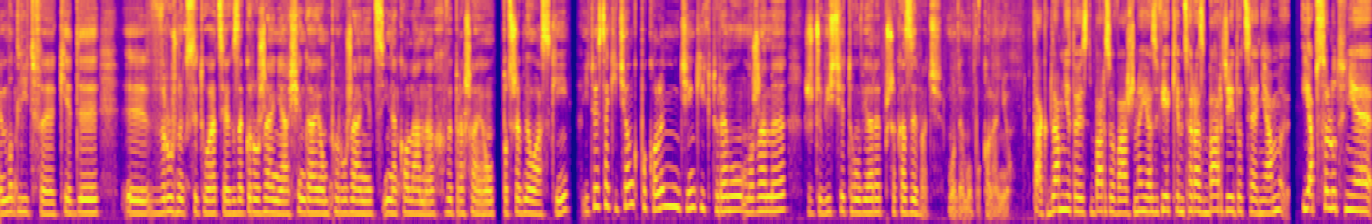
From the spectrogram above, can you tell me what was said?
y, modlitwy, kiedy y, w różnych sytuacjach zagrożenia sięgają po różaniec i na kolanach wypraszają potrzebne łaski. I to jest taki ciąg pokoleń, dzięki któremu możemy rzeczywiście tą wiarę przekazywać młodemu pokoleniu. Tak, dla mnie to jest bardzo ważne. Ja z wiekiem coraz bardziej doceniam i absolutnie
